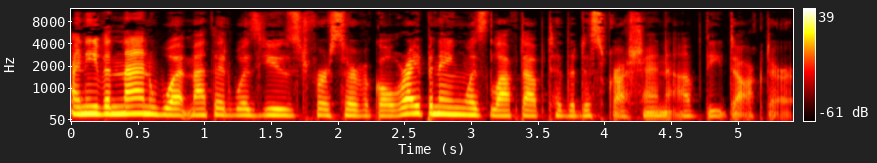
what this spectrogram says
And even then, what method was used for cervical ripening was left up to the discretion of the doctor.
